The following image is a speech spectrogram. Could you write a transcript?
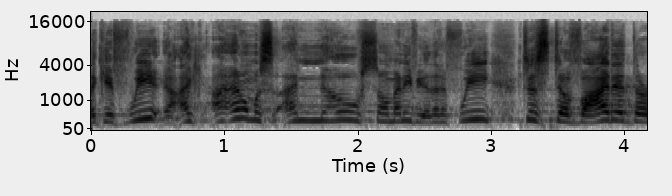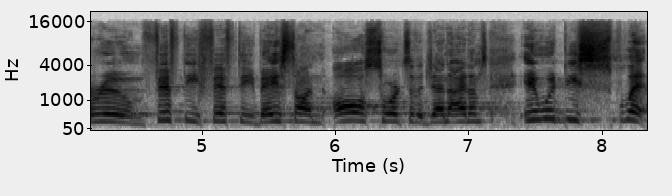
Like if we, I, I almost, I know so many of you that if we just divided the room 50 50 based on all sorts of agenda items, it would be split.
